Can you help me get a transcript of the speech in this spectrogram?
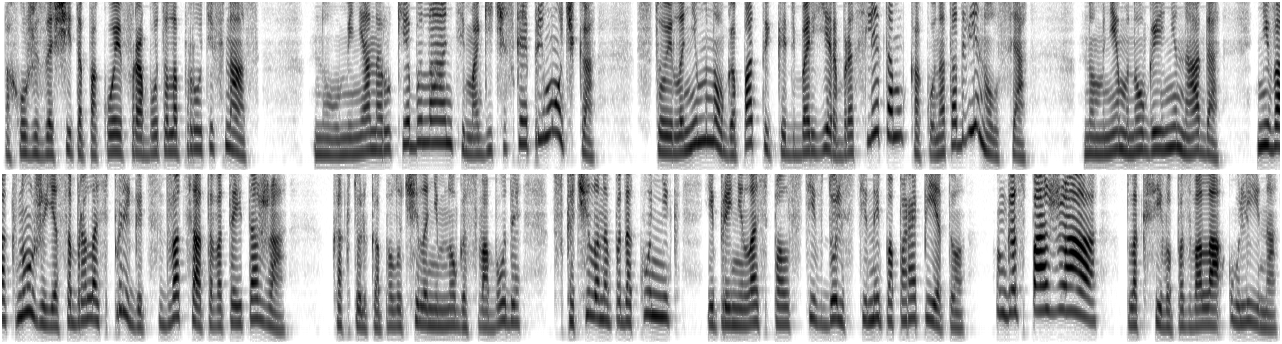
Похоже, защита покоев работала против нас. Но у меня на руке была антимагическая примочка — Стоило немного потыкать барьер браслетом, как он отодвинулся. Но мне много и не надо. Не в окно же я собралась прыгать с двадцатого-то этажа. Как только получила немного свободы, вскочила на подоконник и принялась ползти вдоль стены по парапету. «Госпожа!» — плаксиво позвала Улина.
